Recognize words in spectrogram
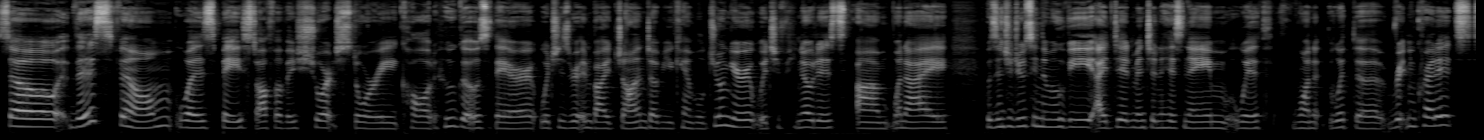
So this film was based off of a short story called "Who Goes There," which is written by John W. Campbell Jr. Which, if you notice, um, when I was introducing the movie, I did mention his name with one with the written credits.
